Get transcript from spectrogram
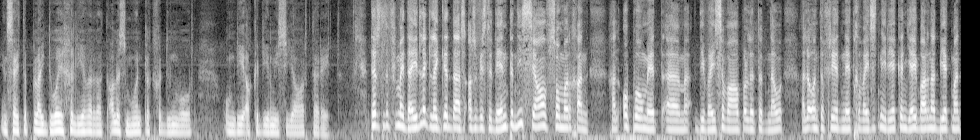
En sy het 'n pleidooi gelewer dat alles moontlik gedoen word om die akademiese jaar te red. Dit is vir my duidelik lyk dit dat asof die studente nie self sommer gaan gaan ophou met ehm um, die wyse waarop hulle tot nou hulle ontevredenheid gewys het nie. Reken jy Barnard Beekman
